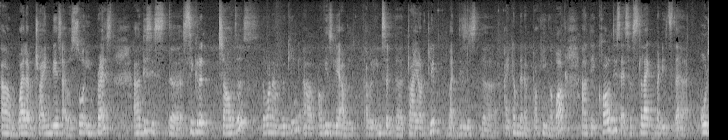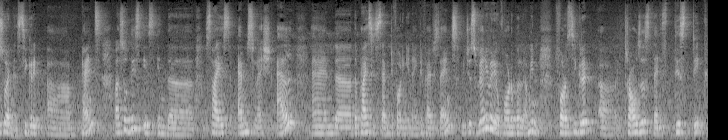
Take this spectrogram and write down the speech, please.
um, while I'm trying this I was so impressed. Uh, this is the cigarette trousers the one I'm looking uh, obviously I will I will insert the try on clip but this is the item that I'm talking about. Uh, they call this as a slack but it's the also in a cigarette uh, pants. Uh, so this is in the size M slash L and uh, the price is 74 ringgit 95 cents which is very very affordable. I mean for a cigarette uh, trousers that is this thick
